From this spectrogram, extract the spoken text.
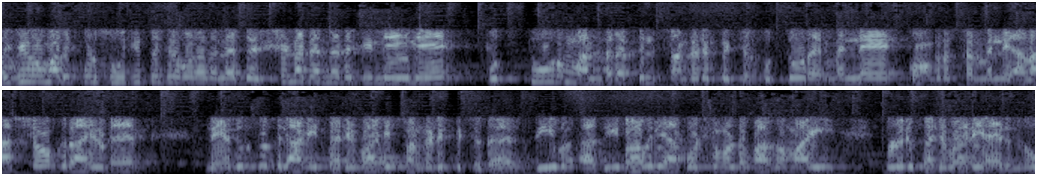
വിജയകുമാർ ഇപ്പോൾ സൂചിപ്പിച്ച പോലെ തന്നെ ദക്ഷിണ കന്നഡ ജില്ലയിലെ പുത്തൂർ മണ്ഡലത്തിൽ സംഘടിപ്പിച്ച Puthur M L A Congress M L A ആണ് അശോക് റായുടെ നേതൃത്വത്തിലാണ് ഈ പരിപാടി സംഘടിപ്പിച്ചത്. ദീപാവലി ആഘോഷങ്ങളുടെ ഭാഗമായി ഉള്ളൊരു പരിപാടിയായിരുന്നു.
